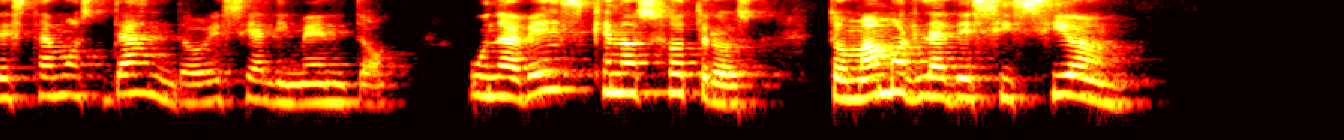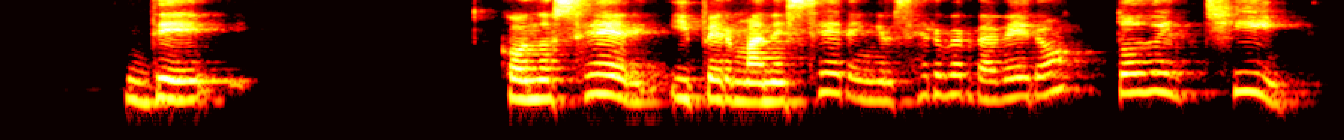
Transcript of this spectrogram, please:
le estamos dando ese alimento. Una vez que nosotros tomamos la decisión de conocer y permanecer en el ser verdadero, todo el chi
